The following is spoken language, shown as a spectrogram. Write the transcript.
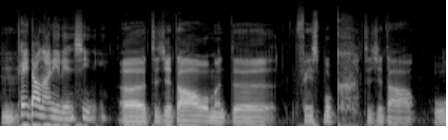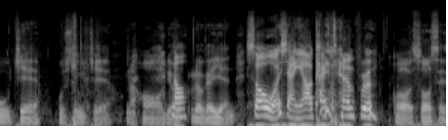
嗯，可以到哪里联系你？呃，直接到我们的 Facebook，直接打五五街五十五街，然后留 no, 留个言，说我想要开 tap room。我说谁？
